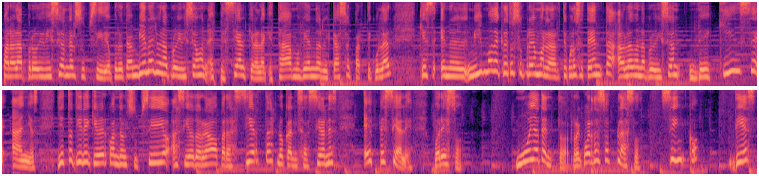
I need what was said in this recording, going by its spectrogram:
para la prohibición del subsidio, pero también hay una prohibición especial, que era la que estábamos viendo en el caso en particular, que es en el mismo decreto supremo, en el artículo 70, habla de una prohibición de 15 años. Y esto tiene que ver cuando el subsidio ha sido otorgado para ciertas localizaciones especiales. Por eso, muy atento, recuerda esos plazos, 5, 10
